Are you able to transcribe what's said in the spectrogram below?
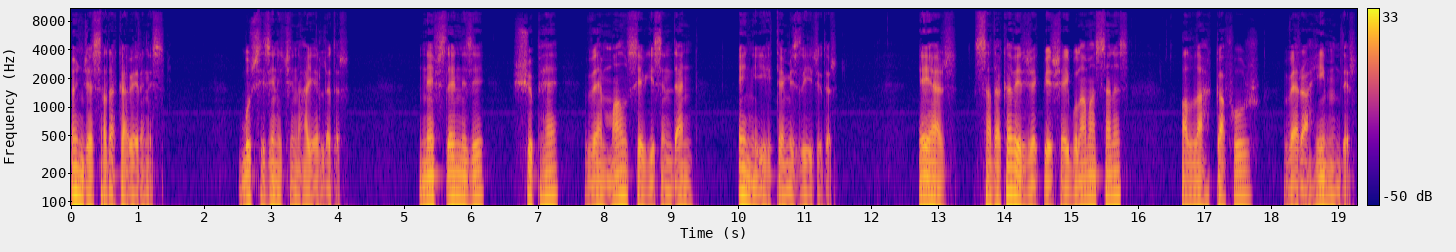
önce sadaka veriniz. Bu sizin için hayırlıdır. Nefslerinizi şüphe ve mal sevgisinden en iyi temizleyicidir. Eğer sadaka verecek bir şey bulamazsanız Allah gafur ve rahimdir.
